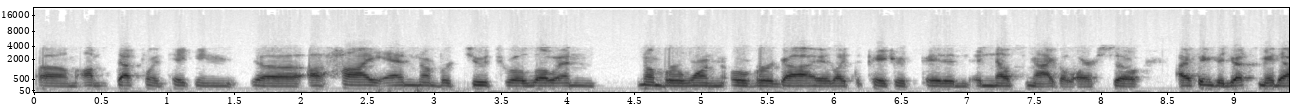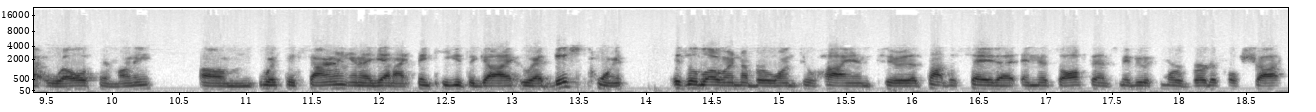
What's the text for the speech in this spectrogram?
um, I'm definitely taking uh, a high end number two to a low end number one over a guy like the Patriots paid in, in Nelson Agholor. So I think the Jets made out well with their money um, with the signing. And again, I think he's a guy who at this point is a low end number one to high end two. That's not to say that in this offense, maybe with more vertical shots,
